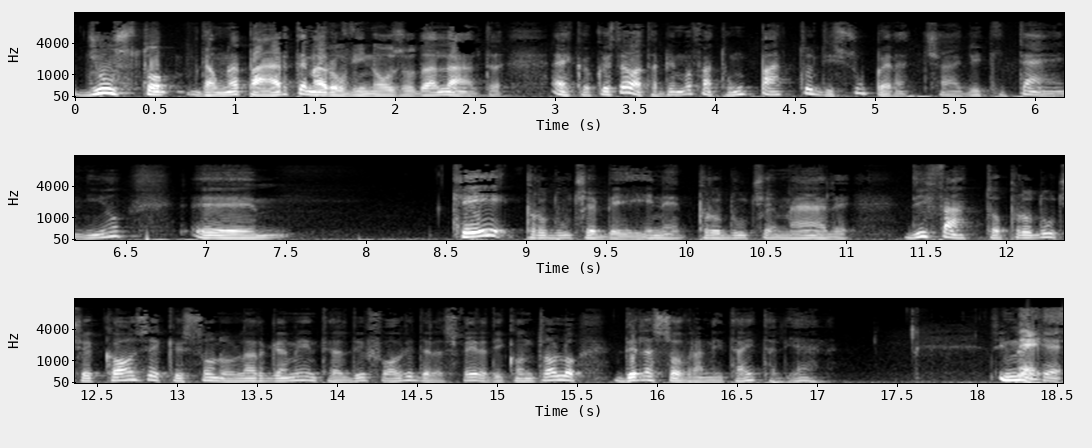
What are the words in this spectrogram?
giusto da una parte ma rovinoso dall'altra. Ecco, questa volta abbiamo fatto un patto di superacciaio, di titanio, eh, che produce bene, produce male, di fatto produce cose che sono largamente al di fuori della sfera di controllo della sovranità italiana. Sì, perché,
